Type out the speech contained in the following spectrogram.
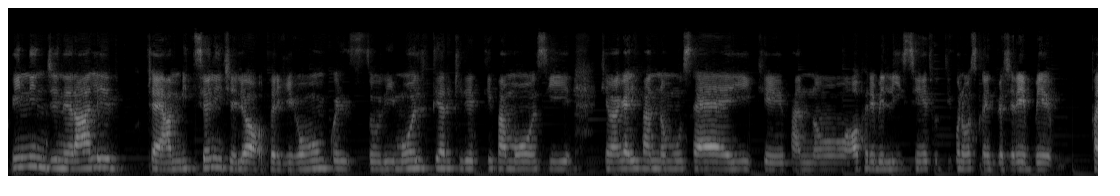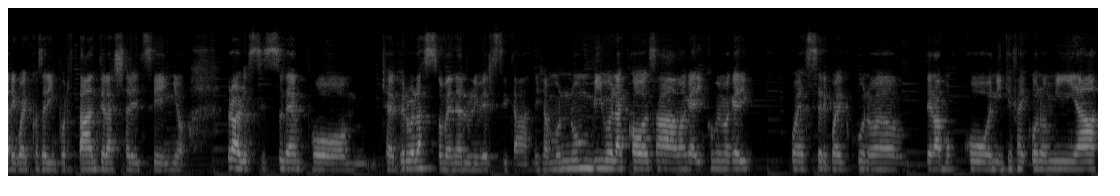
Quindi in generale cioè ambizioni ce le ho perché comunque studi molti architetti famosi che magari fanno musei, che fanno opere bellissime, che tutti conoscono e ti piacerebbe fare qualcosa di importante, lasciare il segno, però allo stesso tempo, cioè per ora sto bene all'università, diciamo, non vivo la cosa magari come magari può essere qualcuno della Bocconi che fa economia,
